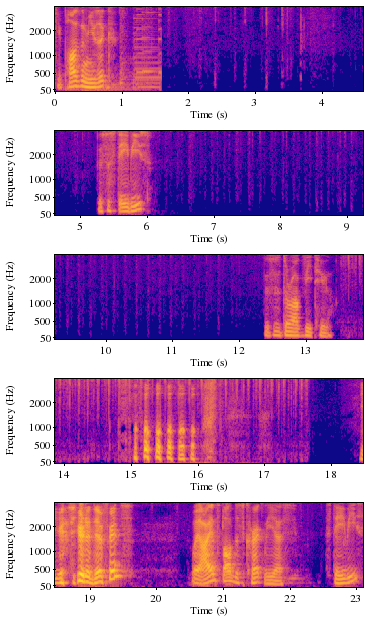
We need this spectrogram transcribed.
Okay, pause the music. This is Staebies. This is Durock V2. you guys hear the difference? Wait, I installed this correctly, yes. Staebies?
